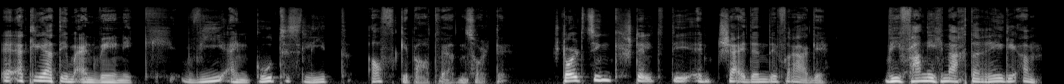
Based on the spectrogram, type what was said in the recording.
Er erklärt ihm ein wenig, wie ein gutes Lied aufgebaut werden sollte. Stolzing stellt die entscheidende Frage. Wie fange ich nach der Regel an?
